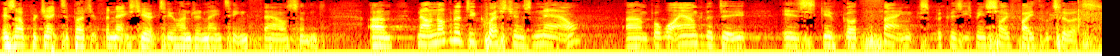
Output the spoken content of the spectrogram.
is our projected budget for next year at 218,000. Um, now I'm not going to do questions now, um, but what I am going to do is give God thanks because He's been so faithful to us.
